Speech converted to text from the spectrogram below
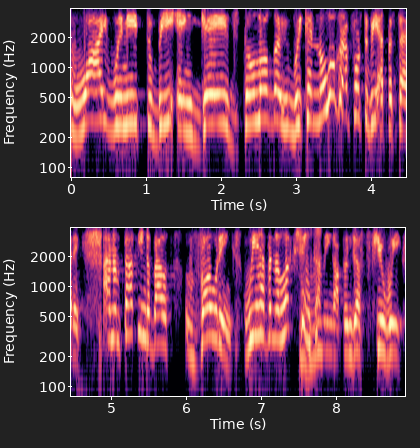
why we need to be engaged. No longer, we can no longer afford to be apathetic. And I'm talking about voting. We have an election mm-hmm. coming up in just a few weeks.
